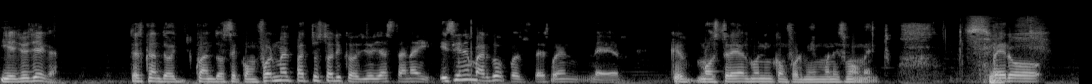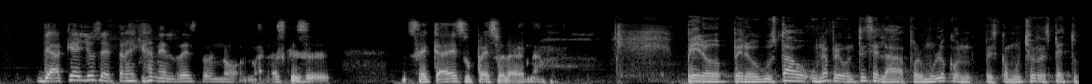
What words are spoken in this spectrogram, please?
Y ellos llegan. Entonces, cuando, cuando se conforma el pacto histórico, ellos ya están ahí. Y sin embargo, pues ustedes pueden leer que mostré algún inconformismo en ese momento. Sí. Pero ya que ellos se traigan el resto, no, hermano, es que se, se cae de su peso, la verdad. Pero, pero Gustavo, una pregunta y se la formulo con, pues, con mucho respeto.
